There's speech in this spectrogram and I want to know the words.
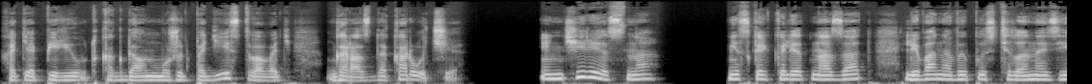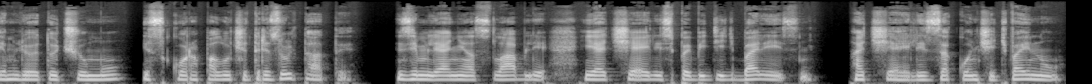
хотя период, когда он может подействовать, гораздо короче. Интересно. Несколько лет назад Ливана выпустила на землю эту чуму и скоро получит результаты. Земляне ослабли и отчаялись победить болезнь, отчаялись закончить войну.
